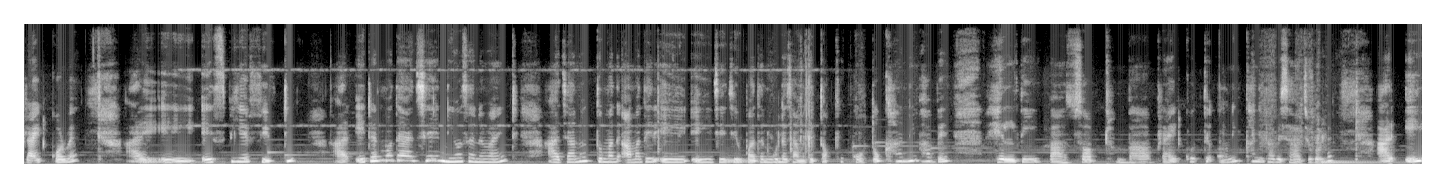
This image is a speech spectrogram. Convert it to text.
ব্রাইট করবে। আর এই এসপিএফ ফিফটি আর এটার মধ্যে আছে নিওসানামাইড আর জানো তোমাদের, আমাদের এই এই যে যে উপাদানগুলো আছে, আমাদের ত্বকে কতখানিভাবে হেলদি বা সফট বা ব্রাইট করতে অনেকখানিভাবে সাহায্য করবে। আর এই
